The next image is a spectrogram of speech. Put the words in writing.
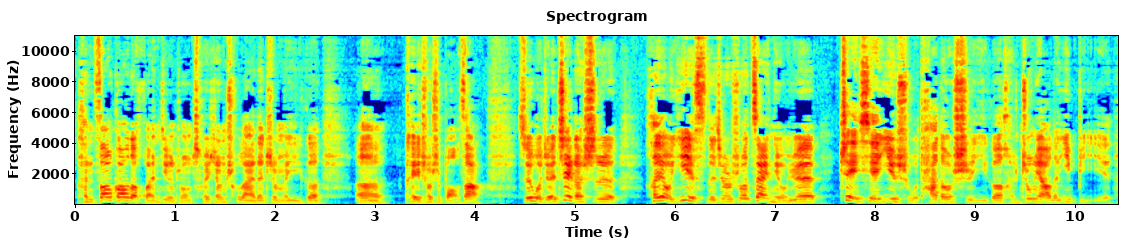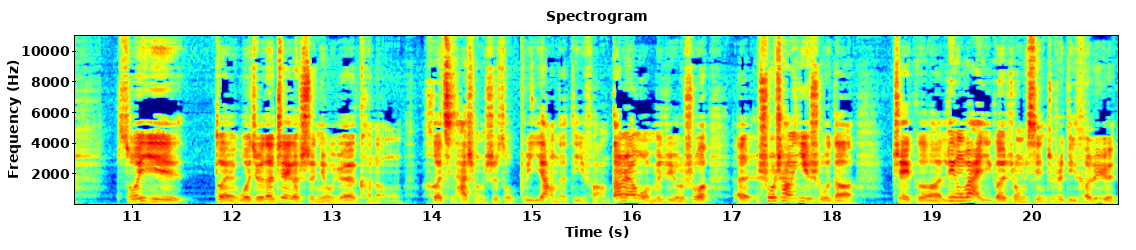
很糟糕的环境中催生出来的这么一个呃，可以说是宝藏。所以，我觉得这个是很有意思的，就是说在纽约，这些艺术它都是一个很重要的一笔。所以。对，我觉得这个是纽约可能和其他城市所不一样的地方。当然，我们比如说，呃，说唱艺术的这个另外一个中心就是底特律，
